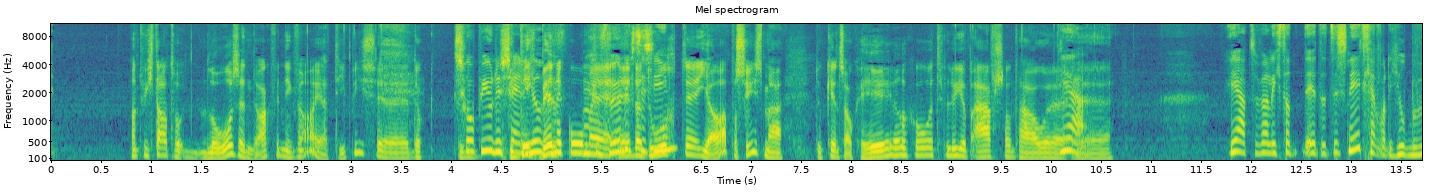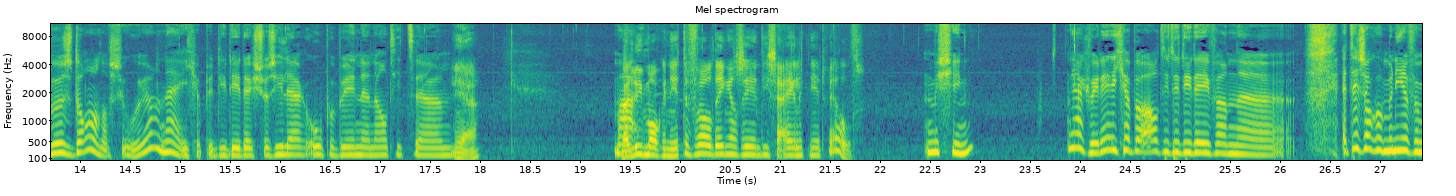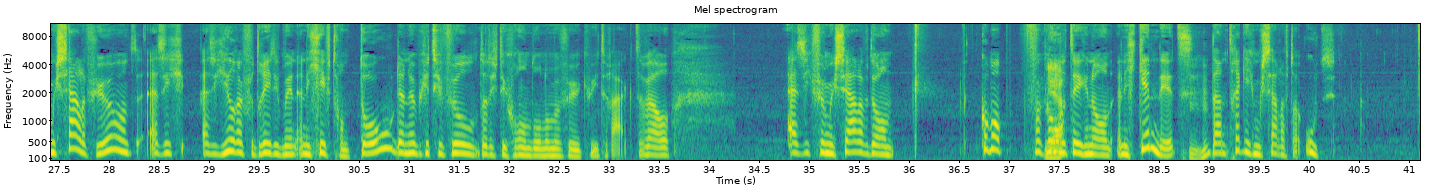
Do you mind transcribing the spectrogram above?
Want wie staat los en dag vind ik van, oh ja, typisch. eh Schorpioenen zijn dicht heel binnenkomen, gev- eh, dat hoort, eh, ja, precies. Maar du kunt ze ook heel goed lui op afstand houden. Ja. eh, Ja, terwijl ik dat, dat is niet wat ik heel bewust dan of zo. Ja? Nee, ik heb het idee dat zo heel erg open ben en altijd. ehm, ja. Maar, maar mogen niet te veel dingen zien die ze eigenlijk niet wilt. misschien. Ja, ik weet niet. Ik heb altijd het idee van. eh, het is ook een manier voor mezelf, hoor. Want als ik, als ik heel erg verdrietig ben en ik geef er een toe, dan heb ik het gevoel dat ik de grond onder mijn veuk kwijtraak. Terwijl als ik voor mezelf dan. Kom op, vergronden Ja. tegenaan en ik ken dit, Mhm. dan trek ik mezelf daaruit.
